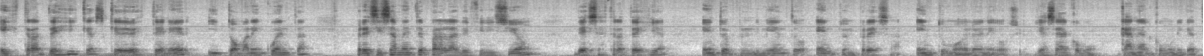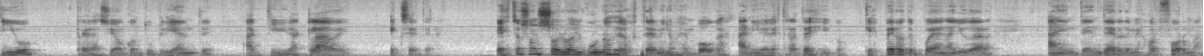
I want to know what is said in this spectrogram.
estratégicas que debes tener y tomar en cuenta precisamente para la definición de esa estrategia en tu emprendimiento, en tu empresa, en tu modelo de negocio, ya sea como canal comunicativo, relación con tu cliente, actividad clave, etc. Estos son solo algunos de los términos en boga a nivel estratégico que espero te puedan ayudar a entender de mejor forma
